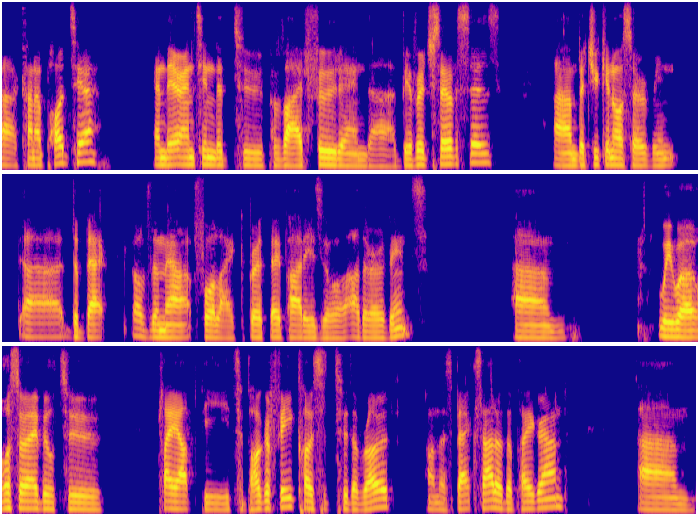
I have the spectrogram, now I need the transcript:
uh, kind of pods here, and they're intended to provide food and uh, beverage services. Um, but you can also rent uh, the back of them out for like birthday parties or other events. Um, we were also able to play up the topography closer to the road on this back side of the playground. Um,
